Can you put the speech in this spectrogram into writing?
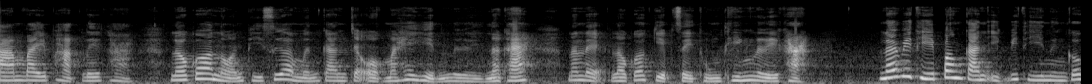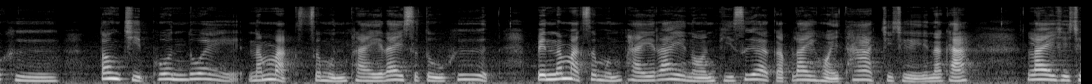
ตามใบผักเลยค่ะ แล้วก็หนอนผีเสื้อเหมือนกันจะออกมาให้เห็นเลยนะคะ นั่นแหละเราก็เก็บใส่ถุงทิ้งเลยค่ะ และวิธีป้องกันอีกวิธีหนึ่งก็คือ ต้องฉีดพ่นด้วยน้ำหมักสมุนไพรไล่ศัตรูพืช เป็นน้ำหมักสมุนไพรไล่หนอนผีเสื้อกับไล่หอยทากเฉยๆนะคะ ไล่เฉ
